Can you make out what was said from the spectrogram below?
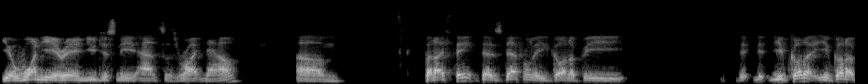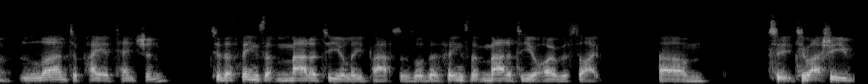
you're one year in, you just need answers right now. Um, but I think there's definitely got to be you've got to you've got to learn to pay attention to the things that matter to your lead pastors or the things that matter to your oversight um, to to actually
